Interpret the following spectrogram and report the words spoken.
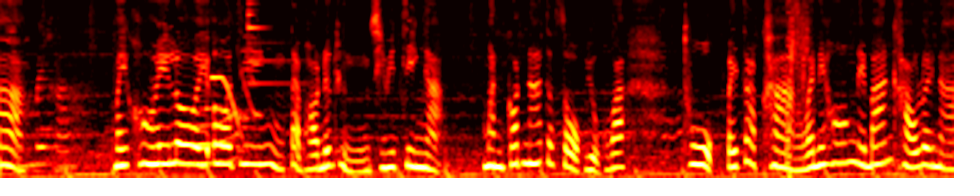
ค่ะ ไหมคะ ไม่ค่อยเลยเออจริง แต่พอนึกถึงชีวิตจริงอะ่ะ มันก็น่าจะโศกอยู่เพราะว่า ถูกไปจับขังไว้ในห้องในบ้านเขาเลยนะ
